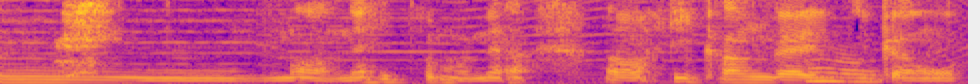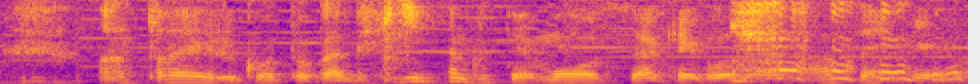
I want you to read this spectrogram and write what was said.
ーん。まあね、いつもね、あまり考える時間を与えることができなくて申し訳ございませんけど。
